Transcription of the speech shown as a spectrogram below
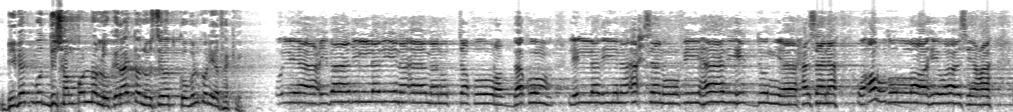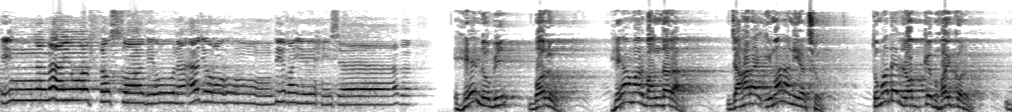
বিবেক বুদ্ধি সম্পন্ন লোকেরাই তো নসিহত কবুল করিয়া থাকে। قل يا عبادي الذين آمنوا اتقوا ربكم للذين أحسنوا في هذه الدنيا حسنة وأرض الله واسعة إنما يوفى الصابرون أجرهم بغير حساب হে নবী বলো হে আমার বান্দারা যাহারা ইমান আনিয়াছ তোমাদের রবকে ভয় করো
